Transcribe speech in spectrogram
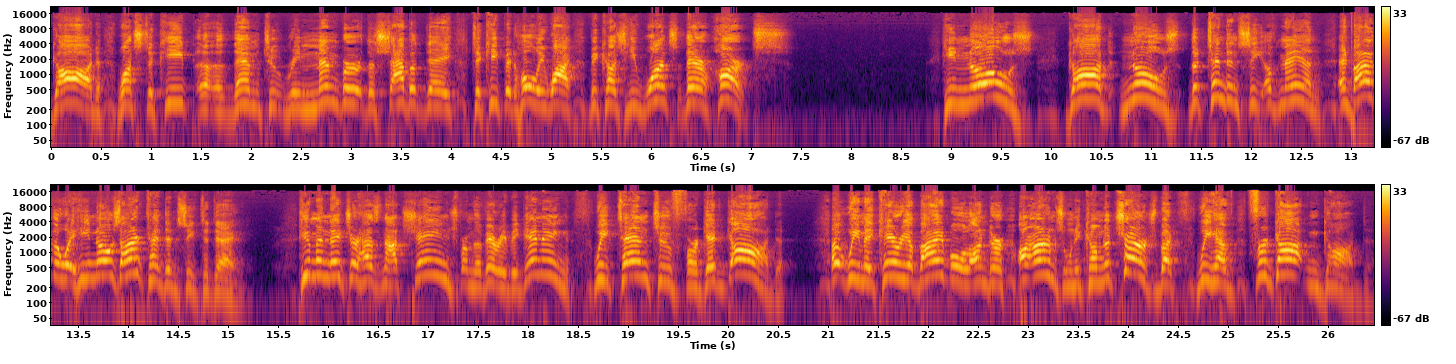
God wants to keep uh, them to remember the Sabbath day to keep it holy. Why? Because He wants their hearts. He knows God knows the tendency of man. And by the way, He knows our tendency today. Human nature has not changed from the very beginning. We tend to forget God. Uh, we may carry a Bible under our arms when we come to church, but we have forgotten God.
